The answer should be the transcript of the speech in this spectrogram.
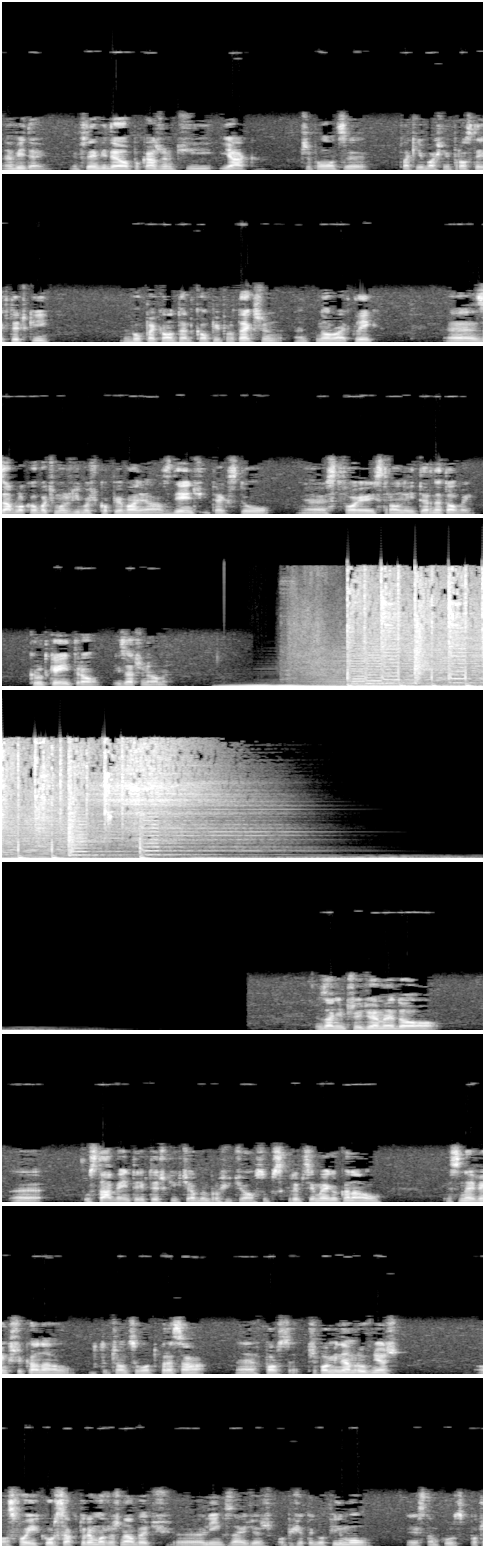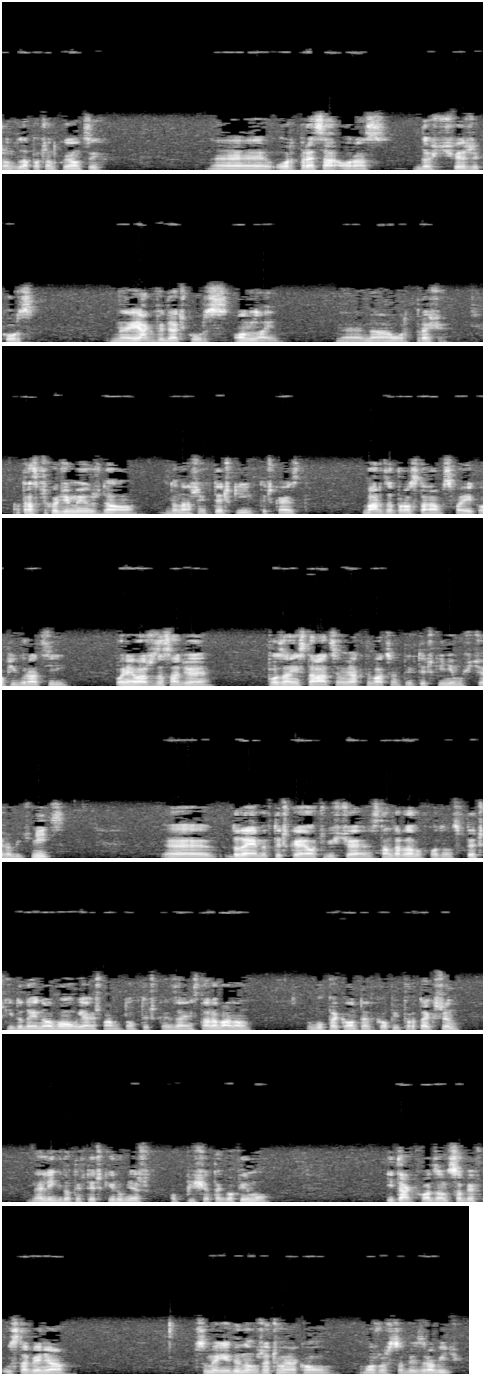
Witaj. W tym wideo pokażę Ci jak przy pomocy takiej właśnie prostej wtyczki WP Content Copy Protection and No Right Click e, zablokować możliwość kopiowania zdjęć i tekstu e, z Twojej strony internetowej. Krótkie intro i zaczynamy. Zanim przejdziemy do e, ustawień tej wtyczki, chciałbym prosić o subskrypcję mojego kanału. Jest to największy kanał dotyczący WordPressa e, w Polsce. Przypominam również o swoich kursach, które możesz nabyć. E, link znajdziesz w opisie tego filmu. Jest tam kurs dla początkujących WordPressa oraz dość świeży kurs, jak wydać kurs online na WordPressie. A teraz przechodzimy już do, do naszej wtyczki. Wtyczka jest bardzo prosta w swojej konfiguracji, ponieważ w zasadzie poza instalacją i aktywacją tej wtyczki nie musicie robić nic. E, dodajemy wtyczkę oczywiście standardowo wchodząc w wtyczki, dodaj nową, ja już mam tą wtyczkę zainstalowaną, WP Content Copy Protection, link do tej wtyczki również w opisie tego filmu. I tak wchodząc sobie w ustawienia, w sumie jedyną rzeczą jaką możesz sobie zrobić,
